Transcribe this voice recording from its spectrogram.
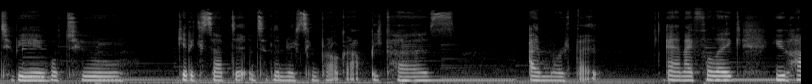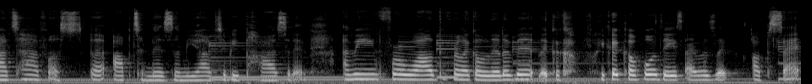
to be able to get accepted into the nursing program because I'm worth it and i feel like you have to have a, a, optimism. You have to be positive. I mean for a while for like a little bit like a couple, like a couple of days i was like upset.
